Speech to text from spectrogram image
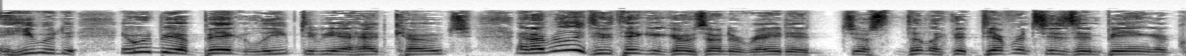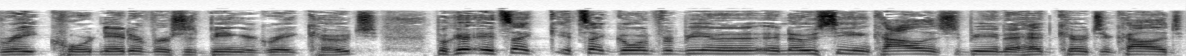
he would, it would be a big leap to be a head coach. And I really do think it goes underrated, just the, like the differences in being a great coordinator versus being a great coach. Because it's like, it's like going from being a, an OC in college to being a head coach in college.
